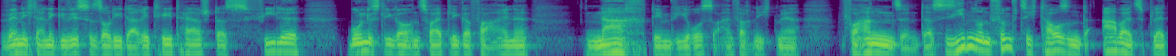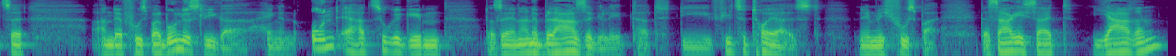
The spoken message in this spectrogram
wenn nicht eine gewisse Solidarität herrscht, dass viele Bundesliga- und Zweitligavereine nach dem Virus einfach nicht mehr vorhanden sind, dass 57.000 Arbeitsplätze an der Fußball-Bundesliga hängen. Und er hat zugegeben, dass er in eine Blase gelebt hat, die viel zu teuer ist, nämlich Fußball. Das sage ich seit Jahren.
